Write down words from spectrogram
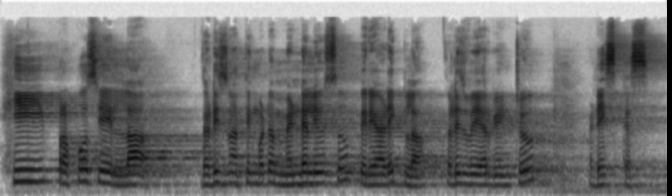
he proposed a law that is nothing but a Mendeleev's periodic law that is we are going to discuss.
